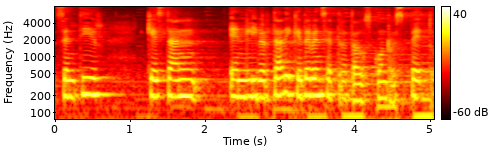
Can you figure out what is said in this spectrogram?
sentir que están en libertad y que deben ser tratados con respeto.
